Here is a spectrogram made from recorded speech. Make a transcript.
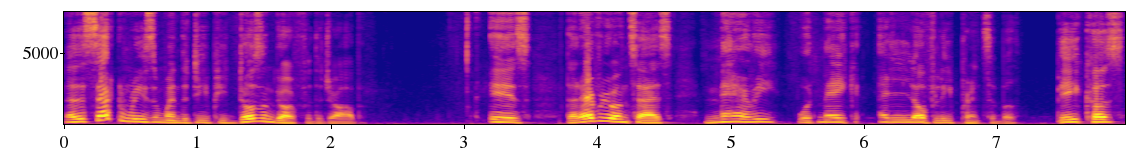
Now, the second reason when the DP doesn't go for the job is that everyone says Mary would make a lovely principal because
